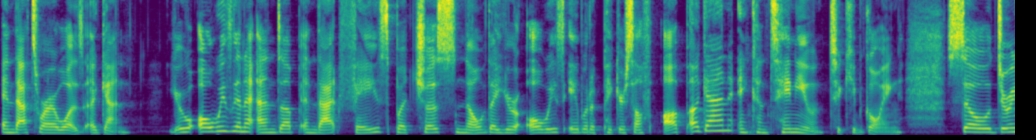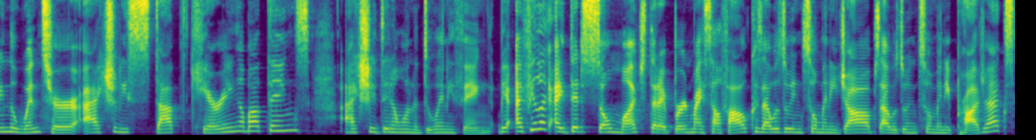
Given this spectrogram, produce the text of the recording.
And that's where I was again. You're always going to end up in that phase, but just know that you're always able to pick yourself up again and continue to keep going. So during the winter, I actually stopped caring about things. I actually didn't want to do anything. I feel like I did so much that I burned myself out because I was doing so many jobs, I was doing so many projects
